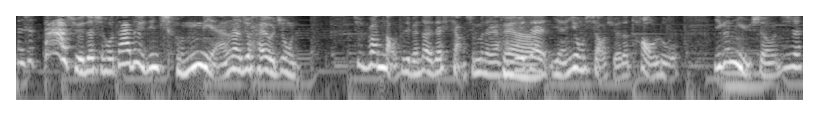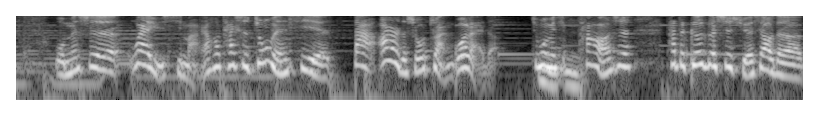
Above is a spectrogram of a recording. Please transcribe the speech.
但是大学的时候，大家都已经成年了，就还有这种，就不知道脑子里边到底在想什么的人，还会在沿用小学的套路。一个女生，就是我们是外语系嘛，然后她是中文系大二的时候转过来的，就莫名其妙，她好像是她的哥哥是学校的。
